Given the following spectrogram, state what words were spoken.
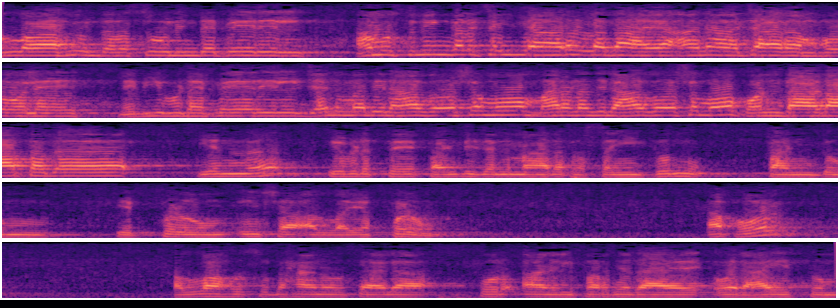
അള്ളാഹുവിന്റെ റസൂലിന്റെ പേരിൽ അമുസ്ലിങ്ങൾ ചെയ്യാറുള്ളതായ അനാചാരം പോലെ നബിയുടെ പേരിൽ ജന്മദിനാഘോഷമോ മരണദിനാഘോഷമോ കൊണ്ടാടാത്തത്. എന്ന് ഇവിടുത്തെ പണ്ഡിതന്മാരെ പ്രസംഗിക്കുന്നു പണ്ടും എപ്പോഴും ഇൻഷാ അള്ള എപ്പോഴും അപ്പോൾ അള്ളാഹു സുബാനോ താല ഖുർആാനിൽ പറഞ്ഞതായ ഒരായത്തും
